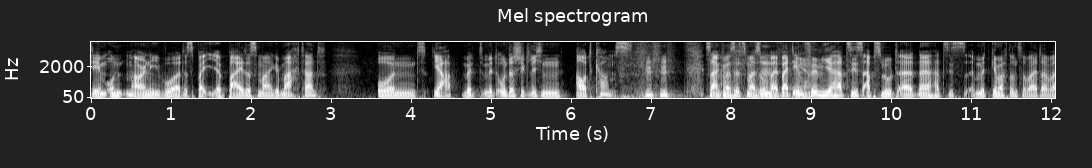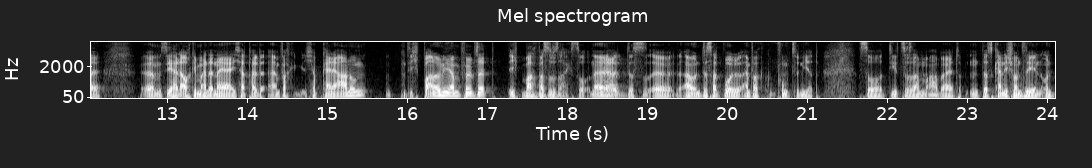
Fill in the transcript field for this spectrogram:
dem und Marnie, wo er das bei ihr beides mal gemacht hat. Und ja, mit, mit unterschiedlichen Outcomes. Sagen wir es jetzt mal so. Hm, weil bei dem ja. Film hier hat sie es absolut, äh, ne, hat sie es mitgemacht und so weiter, weil ähm, sie halt auch gemeint hat, naja, ich hatte halt einfach, ich habe keine Ahnung, ich war noch nie am Filmset, ich mach, was du sagst, so, ne? Ja. Das, äh, ah, und das hat wohl einfach funktioniert. So, die Zusammenarbeit. Und das kann ich schon sehen. Und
